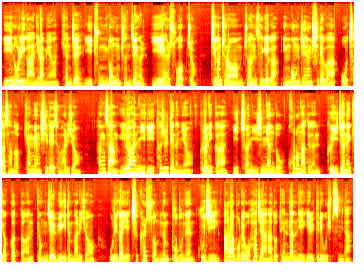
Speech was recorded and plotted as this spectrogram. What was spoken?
이 논리가 아니라면 현재 이 중동 전쟁을 이해할 수가 없죠. 지금처럼 전 세계가 인공지능 시대와 5차 산업 혁명 시대에서 말이죠. 항상 이러한 일이 터질 때는요. 그러니까 2020년도 코로나든 그 이전에 겪었던 경제 위기든 말이죠. 우리가 예측할 수 없는 부분은 굳이 알아보려고 하지 않아도 된다는 얘기를 드리고 싶습니다.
